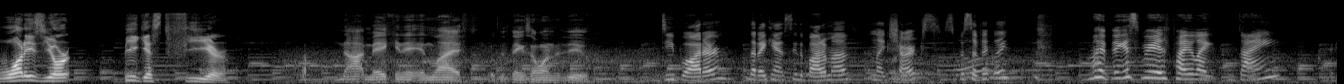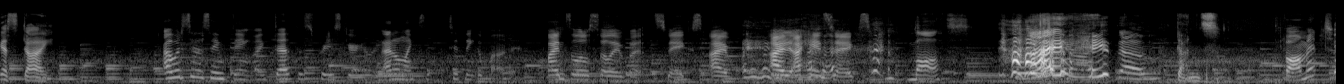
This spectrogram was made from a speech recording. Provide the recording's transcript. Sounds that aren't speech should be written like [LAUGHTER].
what is your biggest fear? Not making it in life with the things I wanted to do. Deep water that I can't see the bottom of, and like sharks specifically. [LAUGHS] My biggest fear is probably like dying. I guess dying. I would say the same thing. Like death is pretty scary. Like I don't like to, to think about it. Mine's a little silly, but snakes. I [LAUGHS] I, I hate snakes. [LAUGHS] Moths. I hate them. Guns. Vomit.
